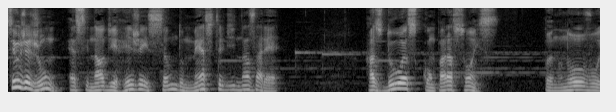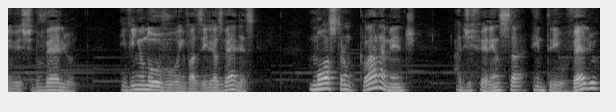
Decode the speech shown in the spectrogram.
Seu jejum é sinal de rejeição do Mestre de Nazaré. As duas comparações, pano novo em vestido velho e vinho novo em vasilhas velhas, mostram claramente a diferença entre o velho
